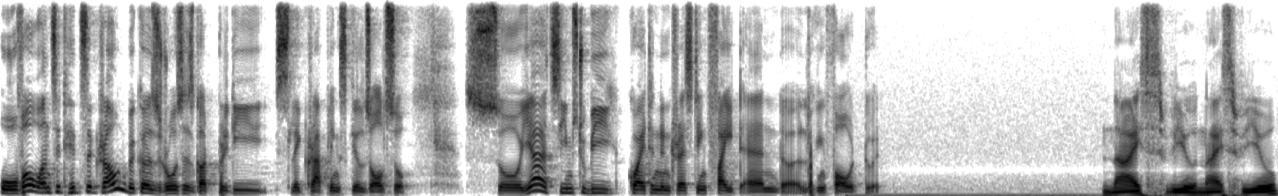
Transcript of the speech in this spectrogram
over once it hits the ground because Rose has got pretty slick grappling skills also. So, yeah, it seems to be quite an interesting fight and uh, looking forward to it. Nice view, nice view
